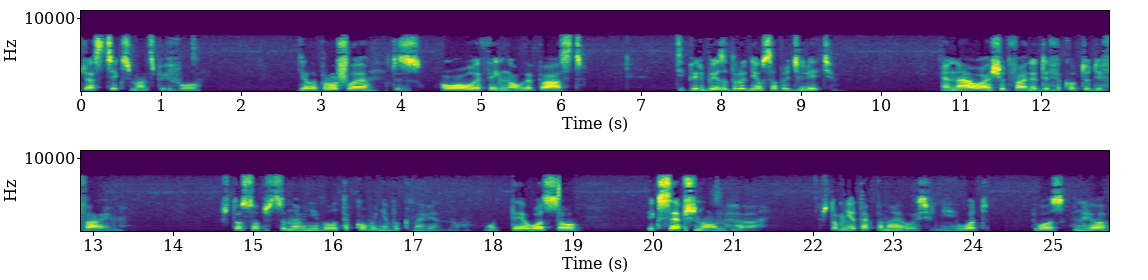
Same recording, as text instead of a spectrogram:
just six months before. Дело прошлое, it is all a thing of the past. Теперь бы я затруднился определить. And now I should find it difficult to define. Что, собственно, в ней было такого необыкновенного? What there was so exceptional in her, что мне так понравилось в ней? What was in her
